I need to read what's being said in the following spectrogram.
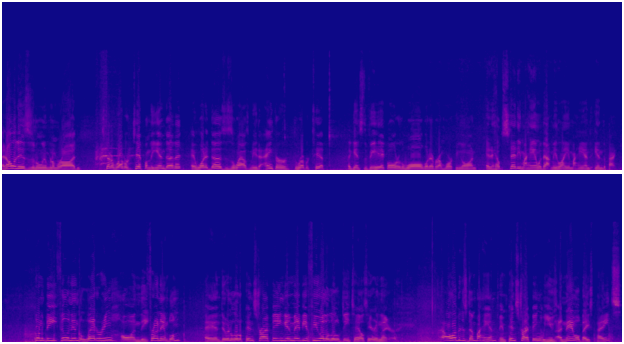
And all it is is an aluminum rod. It's got a rubber tip on the end of it. And what it does is allows me to anchor the rubber tip against the vehicle or the wall, whatever I'm working on. And it helps steady my hand without me laying my hand in the paint. I'm going to be filling in the lettering on the front emblem and doing a little pinstriping and maybe a few other little details here and there. All of it is done by hand. In pinstriping, we use enamel-based paints.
